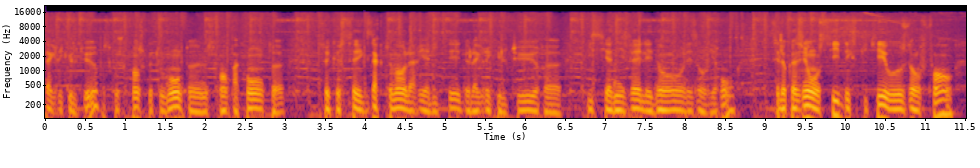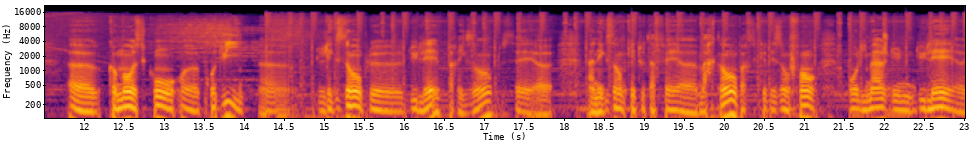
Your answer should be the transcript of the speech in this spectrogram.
l'agriculture, parce que je pense que tout le monde euh, ne se rend pas compte ce que c'est exactement la réalité de l'agriculture ici à Nivelles et dans les environs. C'est l'occasion aussi d'expliquer aux enfants euh, comment est-ce qu'on euh, produit. euh, L'exemple du lait, par exemple, c'est euh, un exemple qui est tout à fait euh, marquant parce que des enfants ont l'image du lait euh,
